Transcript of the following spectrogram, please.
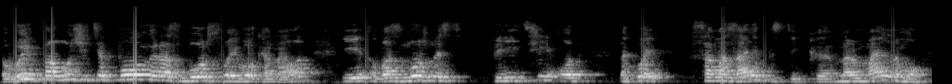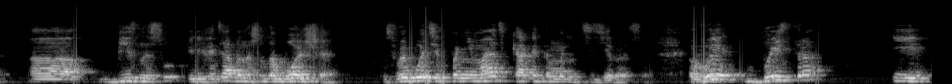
Вы получите полный разбор своего канала и возможность перейти от такой самозанятости к нормальному э, бизнесу или хотя бы на что-то большее. То есть вы будете понимать, как это монетизируется. Вы быстро и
